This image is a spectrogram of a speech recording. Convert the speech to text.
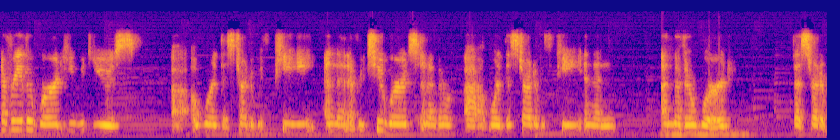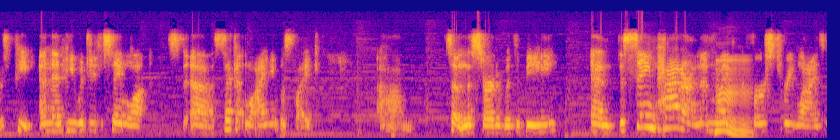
every other word. He would use uh, a word that started with P, and then every two words another uh, word that started with P, and then another word that started with P. And then he would do the same line, uh, second line. It was like um, something that started with a B, and the same pattern. And like Hmm. the first three lines.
